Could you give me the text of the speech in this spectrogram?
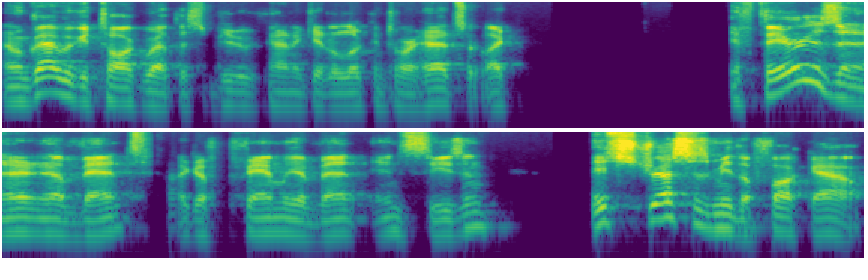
and I'm glad we could talk about this. And People kind of get a look into our heads. Like, if there is an, an event like a family event in season, it stresses me the fuck out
